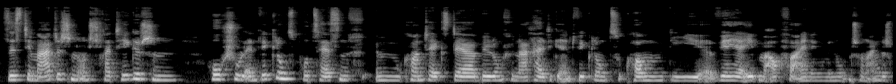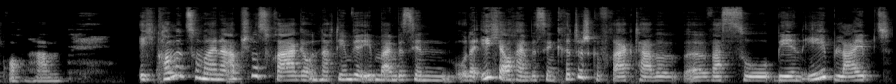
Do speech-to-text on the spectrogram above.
systematischen und strategischen Hochschulentwicklungsprozessen im Kontext der Bildung für nachhaltige Entwicklung zu kommen, die wir ja eben auch vor einigen Minuten schon angesprochen haben. Ich komme zu meiner Abschlussfrage und nachdem wir eben ein bisschen oder ich auch ein bisschen kritisch gefragt habe, äh, was zu BNE bleibt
